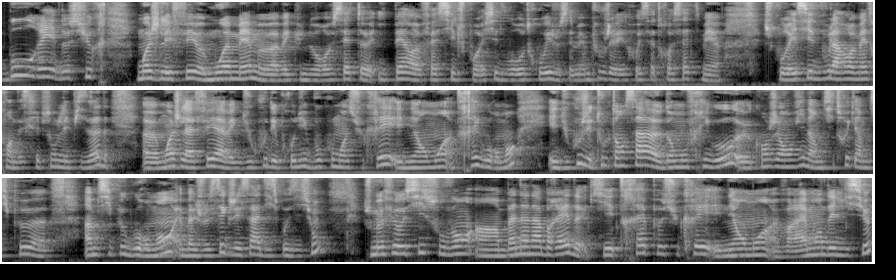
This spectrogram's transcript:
bourrés de sucre. Moi, je les fais moi-même avec une recette hyper facile. Je pourrais essayer de vous retrouver. Je sais même plus où j'avais trouvé cette recette, mais je pourrais essayer de vous la remettre en description de l'épisode. moi, je la fais avec du coup des produits beaucoup moins sucrés et néanmoins très gourmands. Et du coup, j'ai tout le temps ça dans mon frigo. quand j'ai envie d'un petit truc un petit peu, un petit peu gourmand, et eh ben je sais que j'ai ça à disposition. Je me fais aussi souvent un banana bread qui est très peu sucré et néanmoins vraiment délicieux,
